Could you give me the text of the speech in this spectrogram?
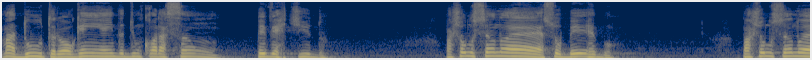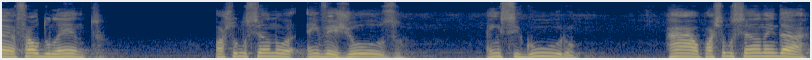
um adúltero, alguém ainda de um coração pervertido. Pastor Luciano é soberbo. Pastor Luciano é fraudulento. Pastor Luciano é invejoso. É inseguro. Ah, o pastor Luciano ainda.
